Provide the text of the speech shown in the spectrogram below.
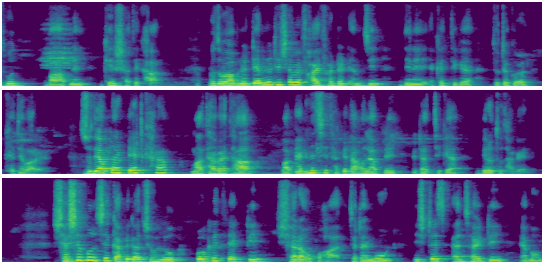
দুধ বা আপনি ঘির সাথে খান। নতুবা আপনি ট্যাবলেট হিসাবে ফাইভ হান্ড্রেড এমজি দিনে একের থেকে দুটো করে খেতে পারেন। যদি আপনার পেট খারাপ, মাথা ব্যথা বা প্রেগনেন্সি থাকে, তাহলে আপনি এটার থেকে বিরত থাকেন। শেষে বলছে কাপিকাচ্ছ হলো প্রকৃতির একটি সেরা উপহার যেটা মুড স্ট্রেস অ্যাংজাইটি এবং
